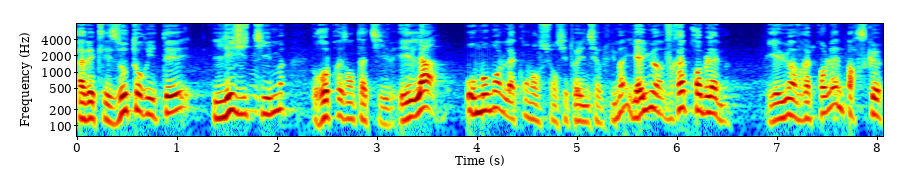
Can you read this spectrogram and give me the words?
avec les autorités légitimes représentatives. Et là, au moment de la Convention citoyenne sur le climat, il y a eu un vrai problème. Il y a eu un vrai problème parce que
